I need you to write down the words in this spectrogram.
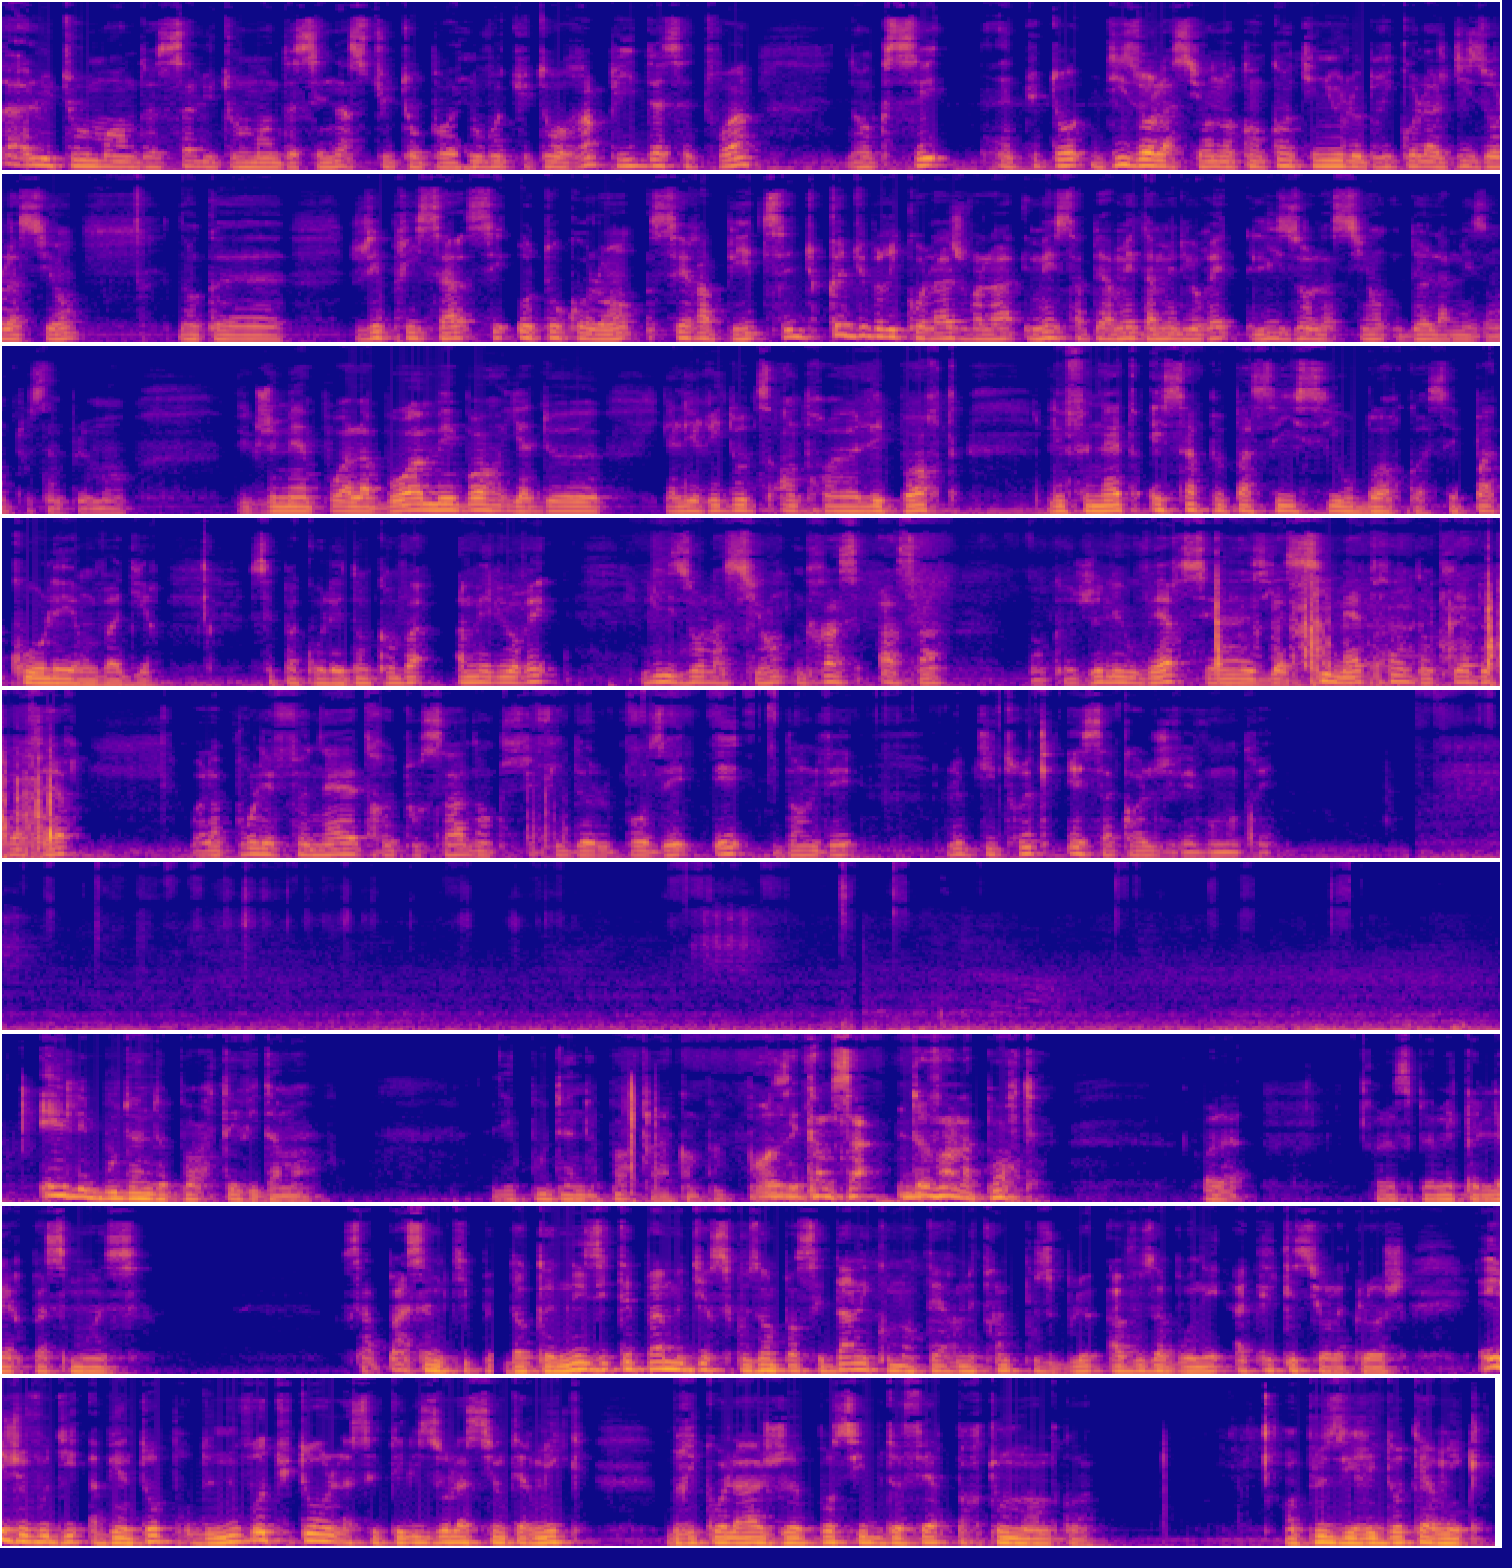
Salut tout le monde, salut tout le monde, c'est Nas Tuto pour un nouveau tuto rapide cette fois. Donc c'est un tuto d'isolation, donc on continue le bricolage d'isolation. Donc euh, j'ai pris ça, c'est autocollant, c'est rapide, c'est que du bricolage, voilà. Mais ça permet d'améliorer l'isolation de la maison tout simplement. Vu que je mets un poêle à bois, mais bon, il y a, il y a les rideaux entre les portes les fenêtres et ça peut passer ici au bord quoi. C'est pas collé on va dire. C'est pas collé. Donc on va améliorer l'isolation grâce à ça. Donc je l'ai ouvert. C'est il y a 6 mètres. Donc il y a de quoi faire. Voilà pour les fenêtres tout ça. Donc il suffit de le poser et d'enlever le petit truc et ça colle. Je vais vous montrer et les boudins de porte, évidemment. Les boudins de porte, voilà, qu'on peut poser comme ça devant la porte. Voilà. ça permet que l'air passe moins. Ça passe un petit peu. Donc, euh, n'hésitez pas à me dire ce que vous en pensez dans les commentaires, à mettre un pouce bleu, à vous abonner, à cliquer sur la cloche. Et je vous dis à bientôt pour de nouveaux tutos. Là, c'était l'isolation thermique, bricolage possible de faire par tout le monde, quoi. En plus des rideaux thermiques.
